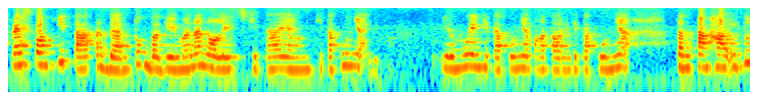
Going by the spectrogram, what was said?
respon kita tergantung bagaimana knowledge kita yang kita punya gitu. Ilmu yang kita punya, pengetahuan yang kita punya tentang hal itu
